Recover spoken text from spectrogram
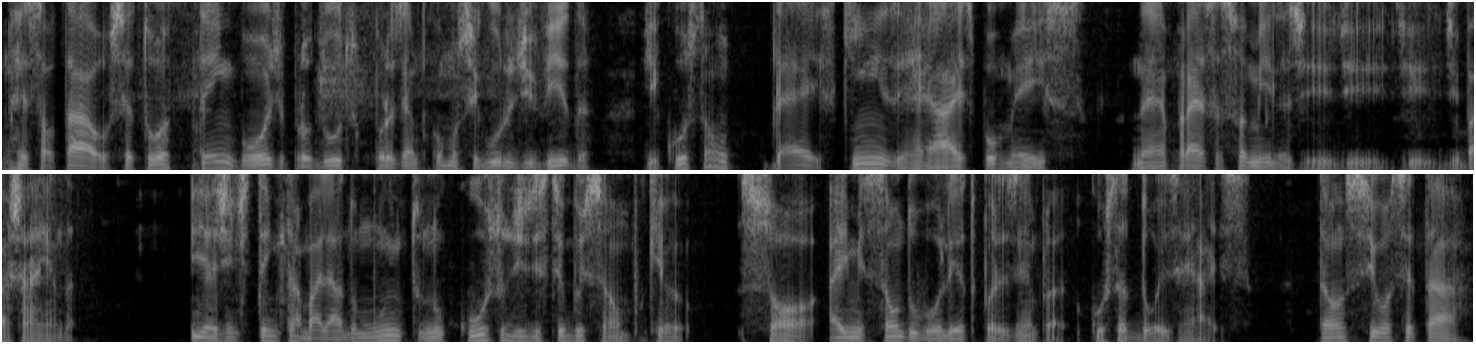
ressaltar, o setor tem hoje produtos, por exemplo, como o seguro de vida, que custam 10, 15 reais por mês né, para essas famílias de, de, de, de baixa renda. E a gente tem trabalhado muito no custo de distribuição, porque só a emissão do boleto, por exemplo, custa dois reais. Então, se você está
